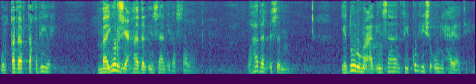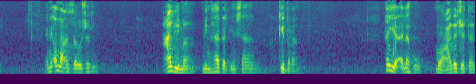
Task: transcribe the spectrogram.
والقدر تقدير. ما يرجع هذا الإنسان إلى الصواب. وهذا الاسم يدور مع الإنسان في كل شؤون حياته. يعني الله عز وجل علم من هذا الإنسان كبراً. هيأ له معالجة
